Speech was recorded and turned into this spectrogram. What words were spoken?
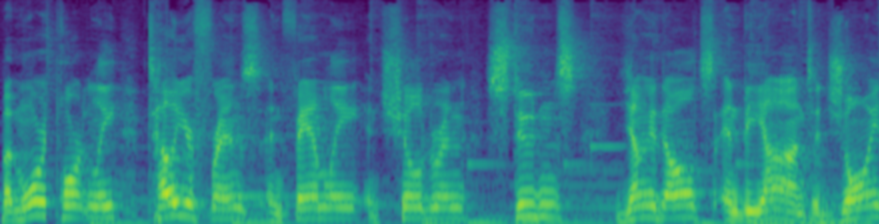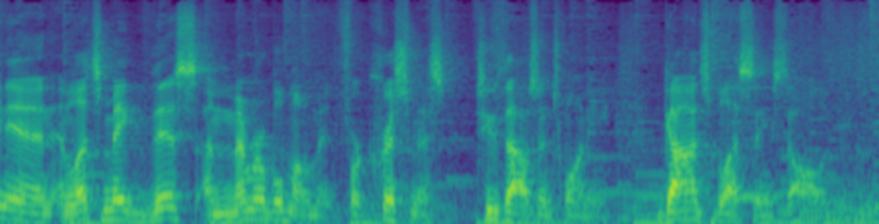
But more importantly, tell your friends and family and children, students, young adults, and beyond to join in and let's make this a memorable moment for Christmas 2020. God's blessings to all of you.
